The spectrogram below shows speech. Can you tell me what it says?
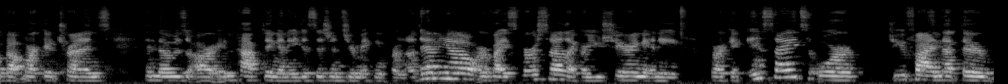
about market trends and those are impacting any decisions you're making for Laudemio or vice versa? Like are you sharing any market insights or do you find that they're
